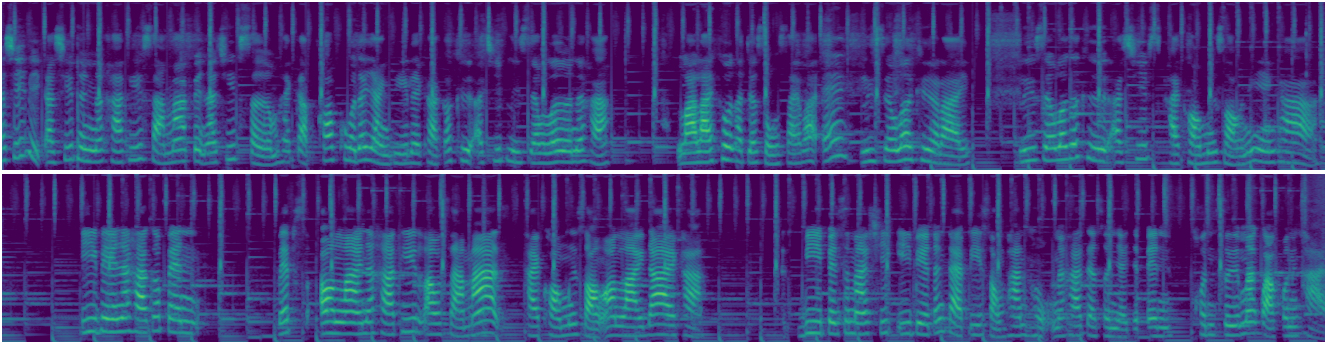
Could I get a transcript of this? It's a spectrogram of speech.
อาชีพอีกอาชีพหนึ่งนะคะ ที่สามารถเป็นอาชีพเสริมให้กับครอบครัวได้อย่างดีเลยค่ะ ก็คืออาชีพรีเซลเลอร์นะคะ หลายๆคนอาจจะสงสัยว่าเอ๊ะรีเซลเลอร์คืออะไรรีเซลเลอร์ก็คืออาชีพขายของมือสองนี่เองค่ะ eBay นะคะก็เป็นเว็บออนไลน์นะคะ ที่เราสามารถขายของมือสองออนไลน์ได้ค่ะ B เป็นสมาชิก eBay ตั้งแต่ปี 2006 นะคะ แต่ส่วนใหญ่จะเป็นคนซื้อมากกว่าคนขาย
